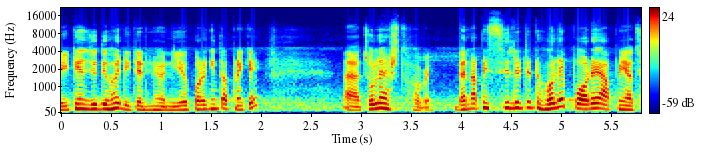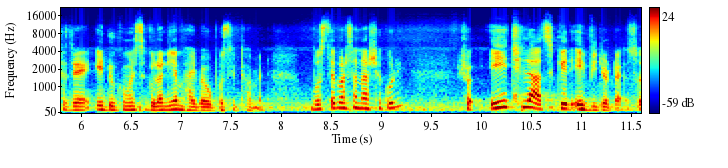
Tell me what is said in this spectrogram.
রিটার্ন যদি হয় রিটেন নিয়ে পরে কিন্তু আপনাকে চলে আসতে হবে। দেন আপনি সিলেক্টেড হলে পরে আপনি আছে যে এই ডকুমেন্টসগুলো নিয়ে ভাইবা উপস্থিত হবেন। বুঝতে পারছেন আশা করি? সো এই ছিল আজকের এই ভিডিওটা। সো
